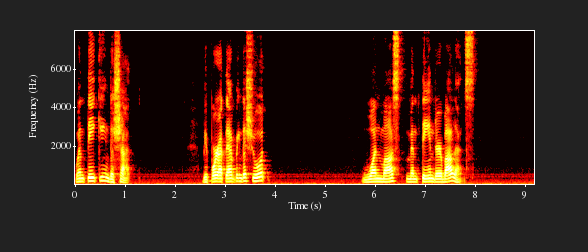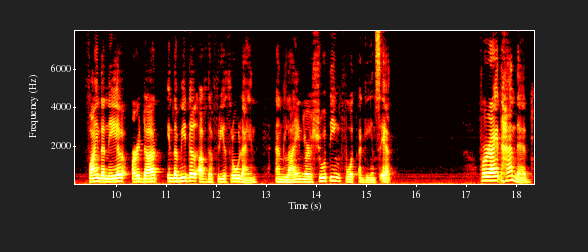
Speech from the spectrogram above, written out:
when taking the shot. Before attempting the shoot, one must maintain their balance. Find the nail or dot in the middle of the free throw line and line your shooting foot against it. For right-handed,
